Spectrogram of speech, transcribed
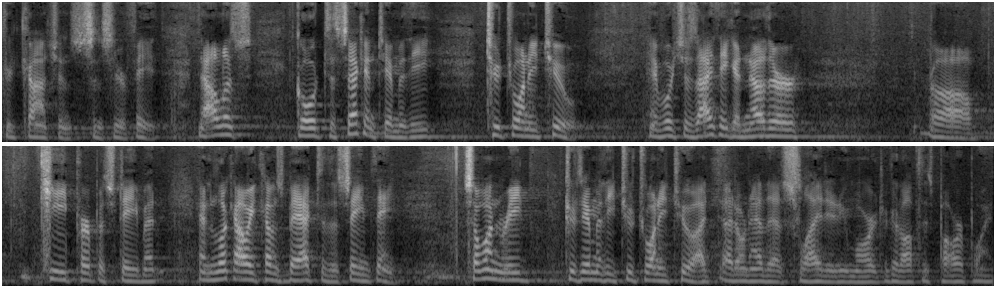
good conscience, sincere faith. Now let's go to 2 Timothy 2.22, and which is, I think, another uh, key purpose statement. And look how he comes back to the same thing. Someone read 2 Timothy 2.22. I, I don't have that slide anymore. I took it off this PowerPoint.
